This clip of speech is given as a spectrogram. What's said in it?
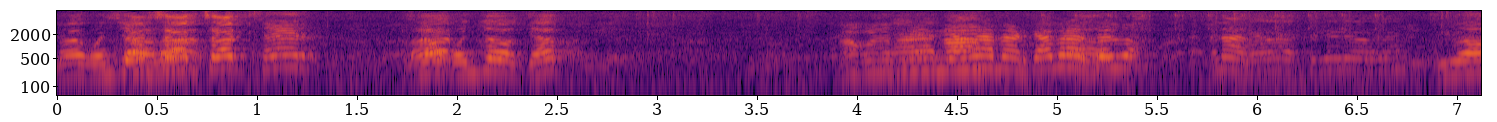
நான் ఇవా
